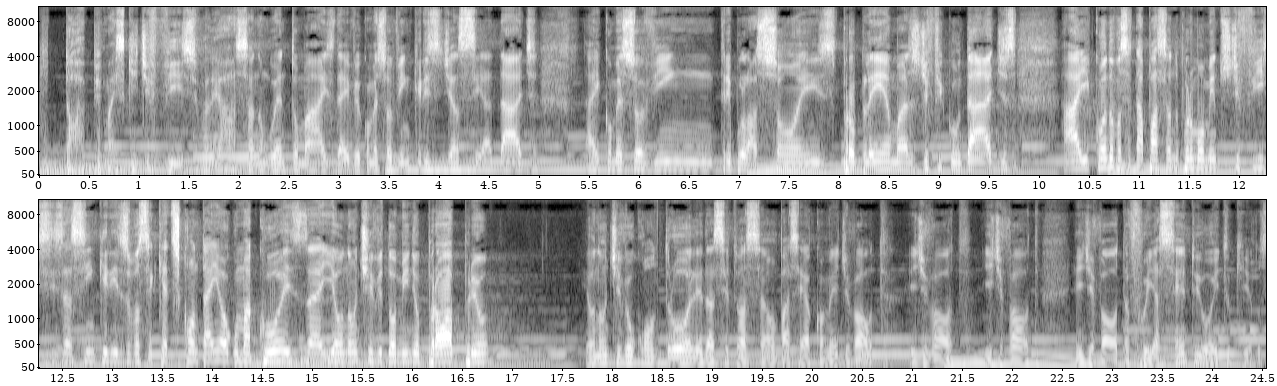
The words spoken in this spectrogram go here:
que top, mas que difícil. Falei, nossa, não aguento mais. Daí começou a vir crise de ansiedade. Aí começou a vir tribulações, problemas, dificuldades. Aí quando você está passando por momentos difíceis assim, queridos, você quer descontar em alguma coisa e eu não tive domínio próprio, eu não tive o controle da situação, passei a comer de volta, e de volta, e de volta, e de volta. Fui a 108 quilos.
